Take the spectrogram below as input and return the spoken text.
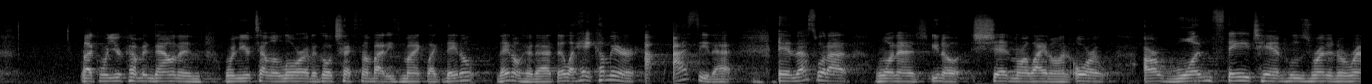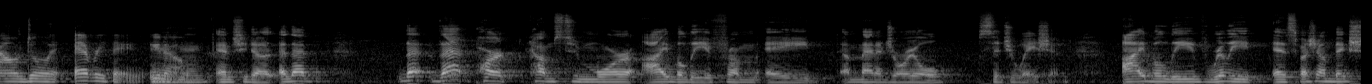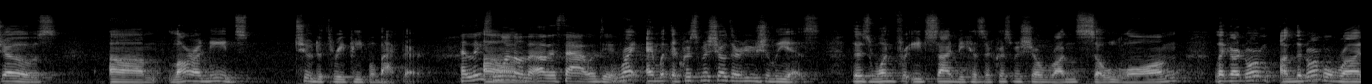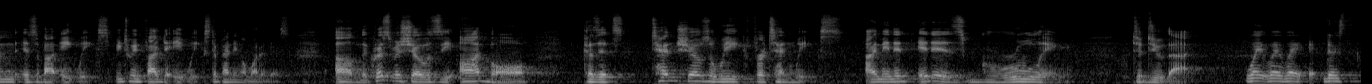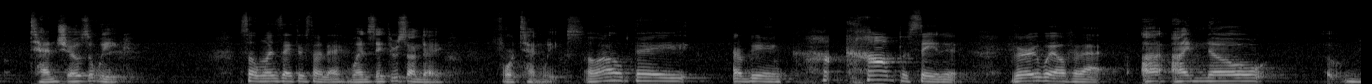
like when you're coming down and when you're telling Laura to go check somebody's mic, like they don't they don't hear that. They're like, hey, come here. I, I see that, and that's what I want to you know shed more light on. Or our one stagehand who's running around doing everything, you know. Mhm, and she does and that that that part comes to more i believe from a, a managerial situation i believe really especially on big shows um, laura needs two to three people back there At least one on the other side would do. Right, and with the Christmas show, there usually is. There's one for each side because the Christmas show runs so long. Like our norm, uh, the normal run is about eight weeks, between five to eight weeks, depending on what it is. Um, the Christmas show is the oddball because it's ten shows a week for ten weeks. I mean, it, it is grueling to do that. Wait, wait, wait. There's Ten shows a week, so Wednesday through Sunday. Wednesday through Sunday, for ten weeks. Oh, I hope they are being co- compensated very well for that. I, I know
